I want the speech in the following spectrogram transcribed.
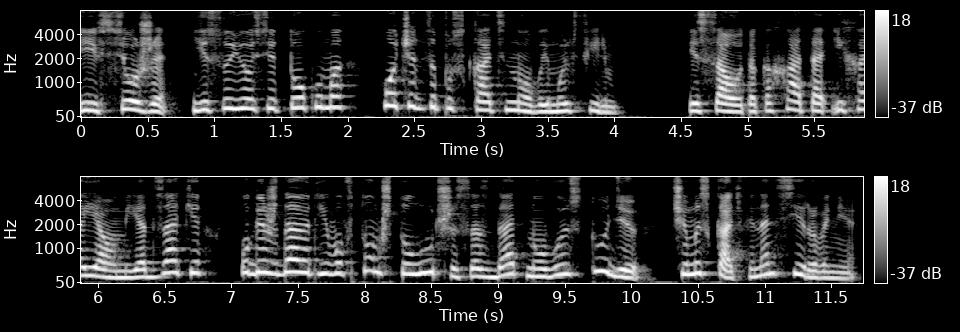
И все же Ясуёси Токума хочет запускать новый мультфильм. Исао Такахата и Хаяо Миядзаки убеждают его в том, что лучше создать новую студию, чем искать финансирование.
